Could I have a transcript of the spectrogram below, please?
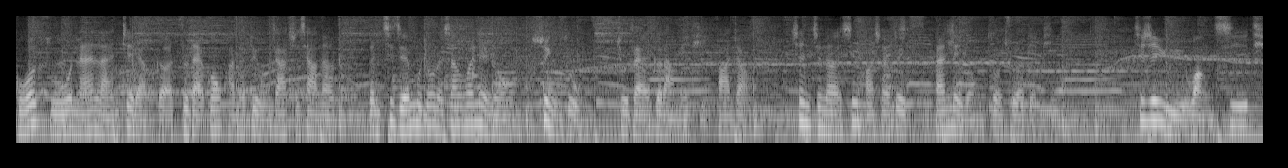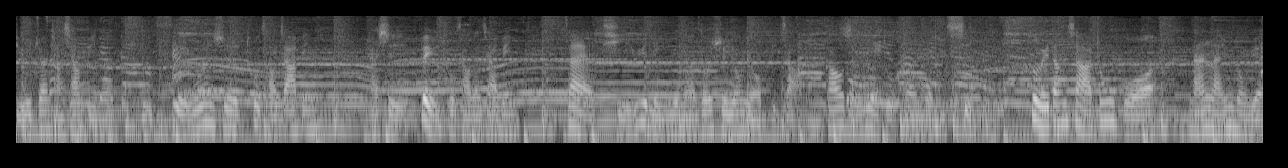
国足、男篮这两个自带光环的队伍加持下呢，本期节目中的相关内容迅速就在各大媒体发酵，甚至呢，新华社对此番内容做出了点评。其实与往期体育专场相比呢，此次无论是吐槽嘉宾，还是被吐槽的嘉宾，在体育领域呢，都是拥有比较高的热度和人气。作为当下中国男篮运动员，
